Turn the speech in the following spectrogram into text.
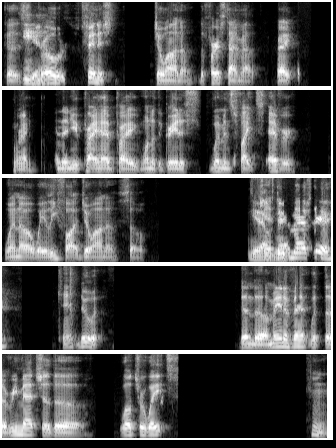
because Yeah. Rose finished Joanna the first time out, right? right. And then you probably had probably one of the greatest women's fights ever when uh Wei fought Joanna. So Yeah, can't do the math there. Can't do it. Then the main event with the rematch of the welterweights. Hmm.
